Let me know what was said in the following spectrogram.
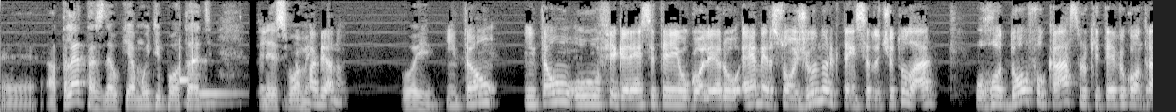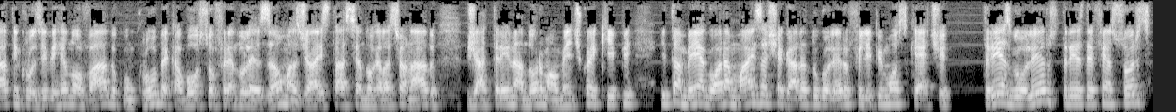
é, atletas, né? O que é muito importante nesse momento. Fabiano. Oi. Então, então o Figueirense tem o goleiro Emerson Júnior, que tem sido titular. O Rodolfo Castro, que teve o contrato inclusive renovado com o clube, acabou sofrendo lesão, mas já está sendo relacionado, já treina normalmente com a equipe. E também agora mais a chegada do goleiro Felipe Moschetti. Três goleiros, três defensores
